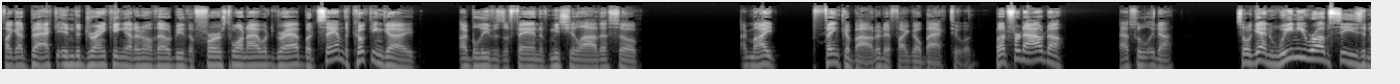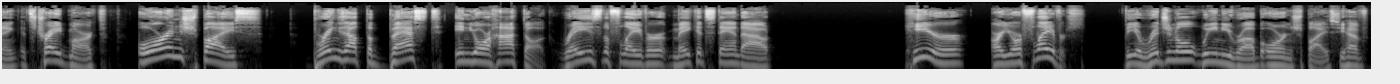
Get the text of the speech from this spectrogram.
If I got back into drinking, I don't know if that would be the first one I would grab. But Sam, the cooking guy, I believe, is a fan of michelada, so I might think about it if I go back to it. But for now, no, absolutely not. So again, Weenie Rub seasoning, it's trademarked. Orange spice brings out the best in your hot dog. Raise the flavor, make it stand out. Here are your flavors. The original Weenie Rub orange spice. You have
